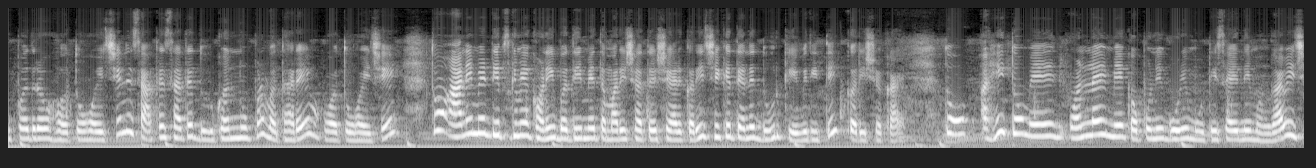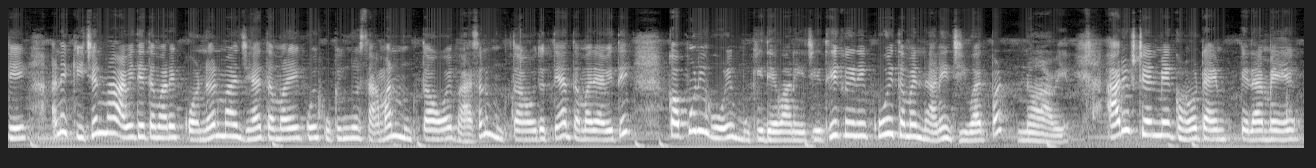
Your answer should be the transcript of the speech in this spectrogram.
ઉપદ્રવ હોતો હોય છે અને સાથે સાથે દુર્ગંધનું પણ વધારે હોતું હોય છે. તો આની મેં ટિપ્સ મેં ઘણી બધી મેં તમારી સાથે શેર કરી છે કે તેને દૂર કેવી રીતે કરી શકાય. તો અહીં તો મેં ઓનલાઈન મેં કપૂરની ગોળી મોટી સાઈઝની મંગાવી છે અને કિચનમાં આવી રીતે તમારે કોર્નરમાં જ્યાં તમારે કોઈ કુકિંગનો સામાન મૂકતા હોય, વાસણ મૂકતા હોય તો ત્યાં તમારે આવી રીતે કપૂરની ગોળી મૂકી દેવાની જેથી કરીને કોઈ તમે નાની જીવાત પણ ન આવે. આર્યુ સ્ટેન્ડ મેં ઘણો ટાઈમ પહેલાં મેં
